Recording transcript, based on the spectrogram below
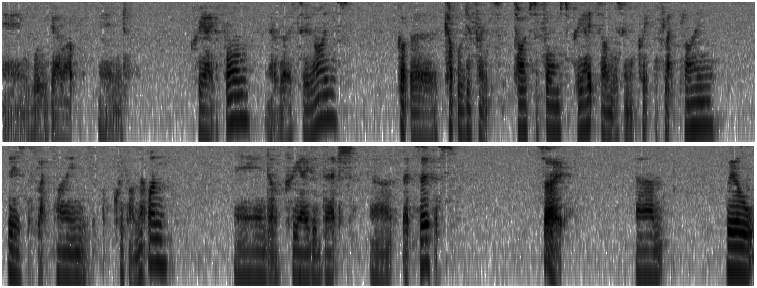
and we'll go up and create a form out of those two lines. Got a couple of different types of forms to create so I'm just going to click the flat plane. There's the flat planes, I'll click on that one and I've created that, uh, that surface. So um, we'll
